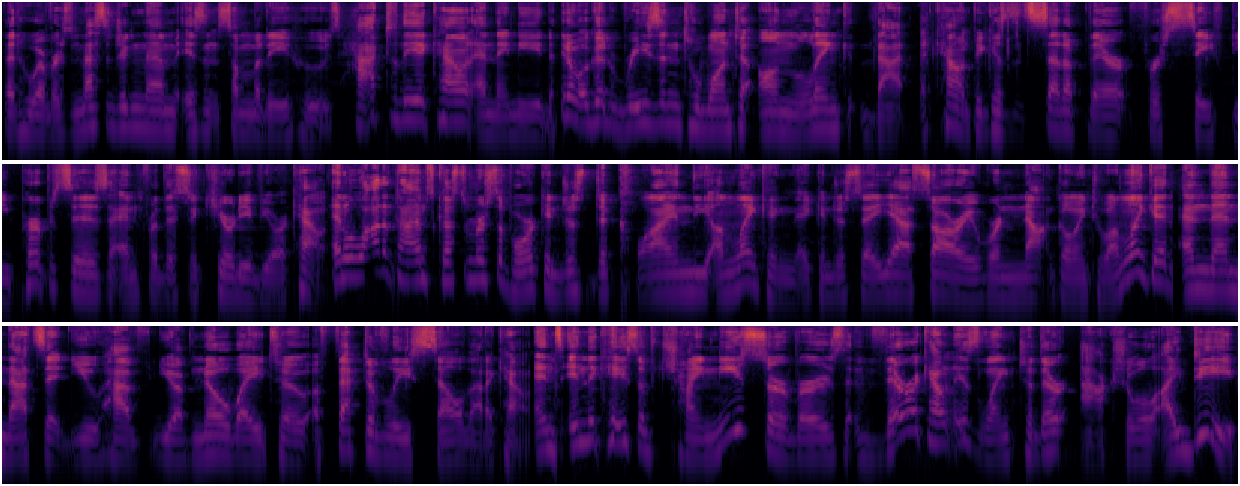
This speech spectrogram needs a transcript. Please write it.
that whoever's messaging them isn't somebody who's hacked the account and they need you know a good reason to want to unlink that account because it's set up there for safety purposes and for the security of your account. And a lot of times customer support can just decline the unlinking. They can just say yeah sorry we're not going to unlink it and then that's it. You have you have no way to effectively sell that account. And in the case of Chinese servers their account is linked to their actual ID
